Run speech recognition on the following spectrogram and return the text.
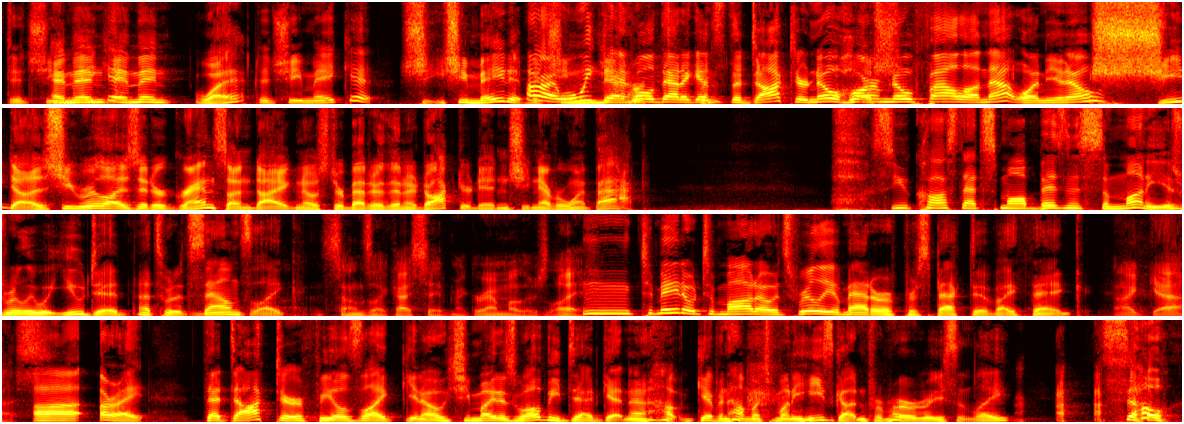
Did she and then make it? and then what? Did she make it? She she made it. But All right, she well we can't hold that against the doctor. No harm, sh- no foul on that one, you know? She does. She realized that her grandson diagnosed her better than a doctor did, and she never went back. So you cost that small business some money is really what you did. That's what it sounds like. It sounds like I saved my grandmother's life. Mm, tomato tomato, it's really a matter of perspective, I think. I guess. Uh, all right. That doctor feels like you know she might as well be dead, getting a, given how much money he's gotten from her recently. So,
